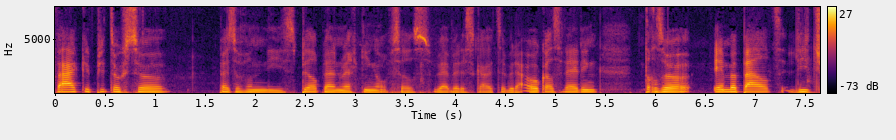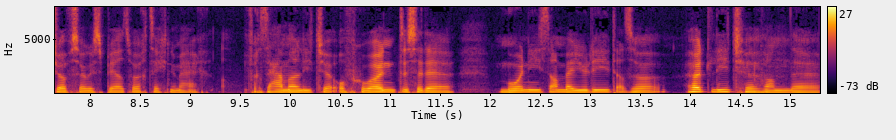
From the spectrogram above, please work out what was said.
Vaak heb je toch zo bij zo van die speelpleinwerkingen, of zelfs wij bij de Scouts hebben dat ook als leiding, dat er zo een bepaald liedje of zo gespeeld wordt, zeg nu maar, verzamelliedje, of gewoon tussen de monies dan bij jullie, dat zo het liedje van de,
